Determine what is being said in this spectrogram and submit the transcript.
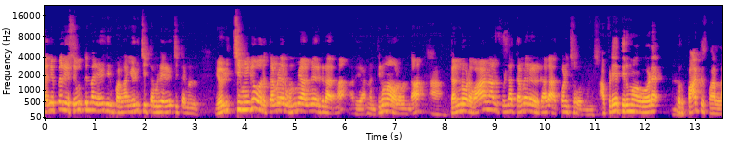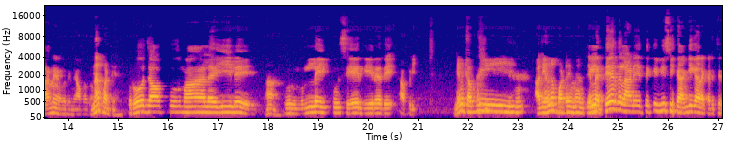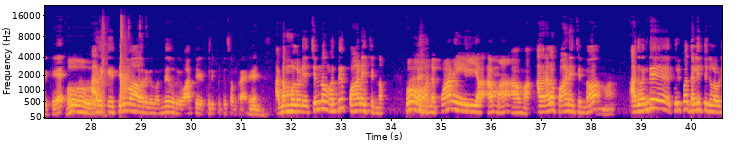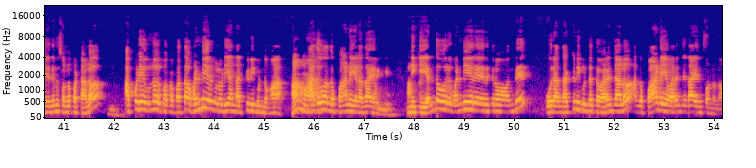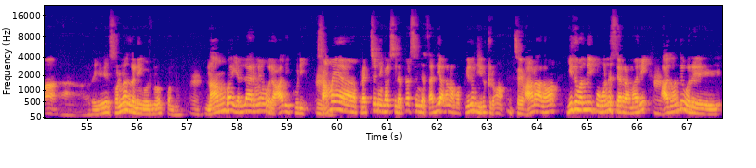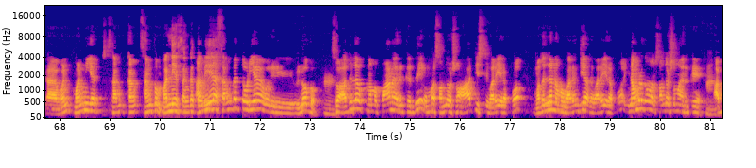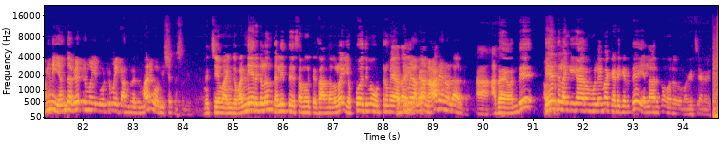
நிறைய பேர் செவுத்துலாம் எழுதியிருப்பாங்க. எழுச்சி தமிழர் எழுச்சி தமிழ் எழுச்சி மிகு ஒரு தமிழர் உண்மையாலுமே இருக்கிறாருன்னா அது அண்ணன் திருமாவளவன் தான். தன்னோட வாழ்நாள் ஃபுல்லா தமிழர்களுக்காக அர்ப்பணிச்ச ஒரு மனுஷன். அப்படியே திருமாவோட ஒரு பாட்டு பாடலான்னு ஒரு ஞாபகம். என்ன பாட்டு? ரோஜா பூ மாலையிலே. ஒரு முல்லை பூ சேர்கிறதே அப்படி. எனக்கு அப்படி அது என்ன பாட்டு என்னன்னு இல்ல தேர்தல் ஆணையத்துக்கு விசிக்கு அங்கீகாரம் கிடைச்சிருக்கு. அதுக்கு திருமா அவர்கள் வந்து ஒரு வார்த்தையை குறிப்பிட்டு சொல்றாரு. நம்மளுடைய சின்னம் வந்து பானை சின்னம். ஓ அந்த பானை ஆமா. ஆமா அதனால பானை சின்னம். அது வந்து குறிப்பா தலித்துகளுடையதுன்னு சொல்லப்பட்டாலும். அப்படியே இன்னொரு பக்கம் பார்த்தா வன்னியர்களுடைய அந்த அக்னி குண்டமா? ஆமா. அதுவும் அந்த பானையில தான் இருக்கு. இன்னைக்கு எந்த ஒரு வன்னியர் இருக்கிறவன் வந்து ஒரு அந்த அக்னி குண்டத்தை வரைஞ்சாலும் அங்க பானையை வரைஞ்சுதான் இது பண்ணணும் அவரு சொன்னதுல நீங்க ஒரு நோட் பண்ணும் ம். நம்ம எல்லாருமே ஒரு ஆதிக்குடி. சமய பிரச்சனைகள் சில பேர் செஞ்ச சதியால நம்ம பிரிஞ்சு இருக்கிறோம். ஆனாலும் இது வந்து இப்போ ஒண்ணு சேர்ற மாதிரி. அது வந்து ஒரு ஒன் இயர் சங்கம் வன்னியர் சங்கத்துடைய அந்த சங்கத்தோடைய ஒரு லோகோ ம். சோ அதுல நம்ம பானை இருக்கிறது ரொம்ப சந்தோஷம் ஆர்டிஸ்ட் வரைகிறப்போ முதல்ல நம்ம வரைஞ்சி அதை வரைகிறப்போ நம்மளுக்கும் ஒரு சந்தோஷமா இருக்கு. அப்படின்னு எந்த வேற்றுமையில் ஒற்றுமை காண்றது மாதிரி ஒரு விஷயத்த சொல்லி நிச்சயமா இங்க வன்னியர்களும் தலித் சமூகத்தை சார்ந்தவங்களும் எப்போதுமே ஒற்றுமையா தான் நாடே நல்லா இருக்கும். அத வந்து தேர்தல் அங்கீகாரம் மூலயமா கிடைக்கிறது எல்லாருக்கும் ஒரு மகிழ்ச்சியான விஷயம்.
